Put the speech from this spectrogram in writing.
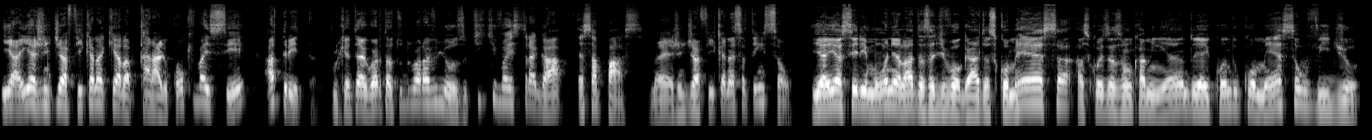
E aí a gente já fica naquela, caralho, qual que vai ser a treta? Porque até agora tá tudo maravilhoso. O que que vai estragar essa paz, né? A gente já fica nessa tensão. E aí a cerimônia lá das advogadas começa, as coisas vão caminhando, e aí quando começa o vídeo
